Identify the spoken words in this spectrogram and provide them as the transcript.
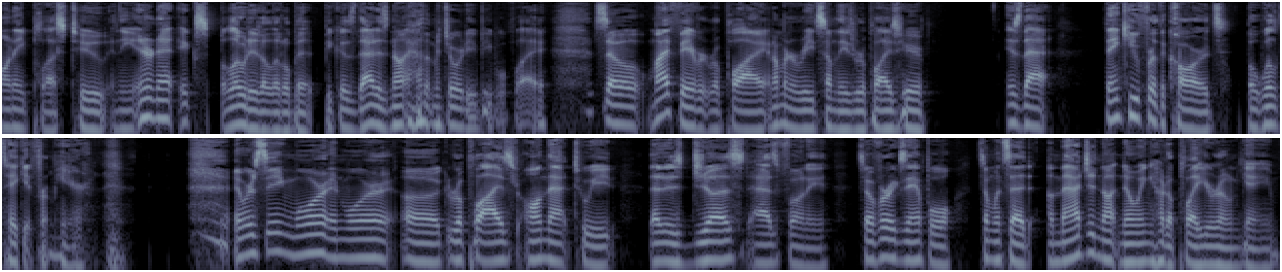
on a plus two. And the internet exploded a little bit because that is not how the majority of people play. So, my favorite reply, and I'm going to read some of these replies here, is that thank you for the cards, but we'll take it from here. and we're seeing more and more uh, replies on that tweet that is just as funny. So, for example, Someone said, Imagine not knowing how to play your own game.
